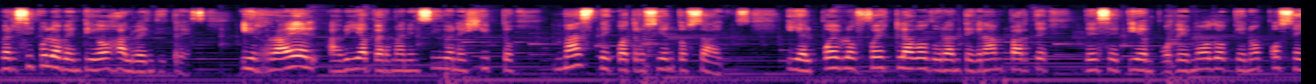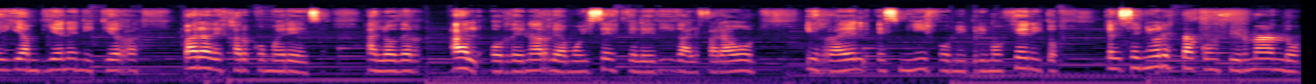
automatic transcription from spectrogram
versículo 22 al 23. Israel había permanecido en Egipto más de 400 años y el pueblo fue esclavo durante gran parte de ese tiempo, de modo que no poseían bienes ni tierra para dejar como herencia. Al, ordenarle a Moisés que le diga al faraón, Israel es mi hijo, mi primogénito, el Señor está confirmando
